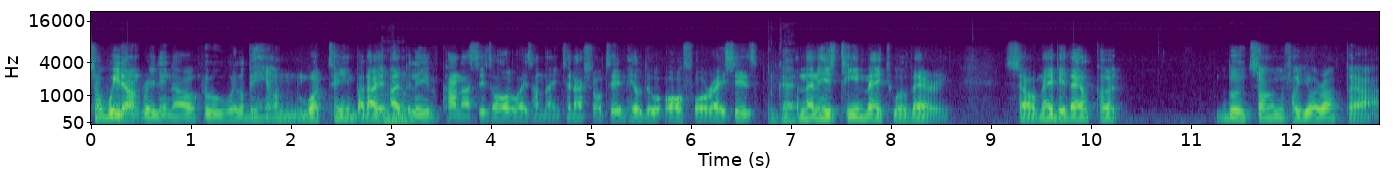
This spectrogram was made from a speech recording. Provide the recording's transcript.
So we don't really know who will be on what team, but I, I believe Canas is always on the international team. He'll do all four races, Okay. and then his teammate will vary. So maybe they'll put boots on for Europe, uh,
